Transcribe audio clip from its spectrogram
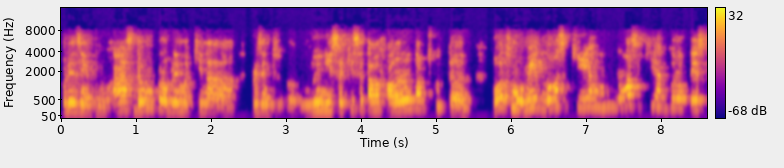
Por exemplo, ah, deu um problema aqui na. Por exemplo, no início aqui você estava falando, eu estava escutando. Outros momentos, nossa, que erro, nossa, que erro grotesco.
